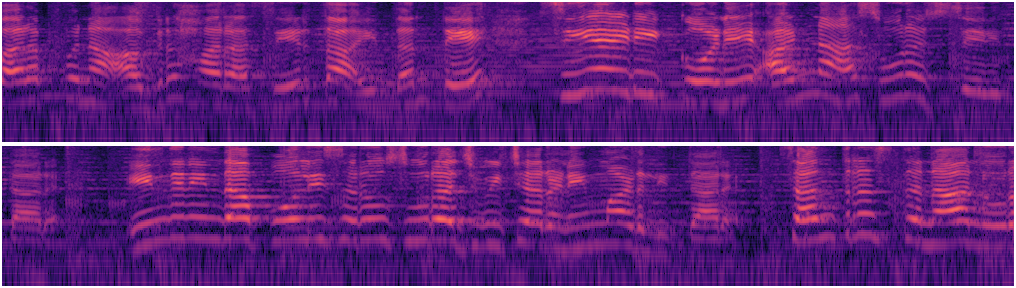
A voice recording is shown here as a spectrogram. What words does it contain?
ಪರಪ್ಪನ ಅಗ್ರಹಾರ ಸೇರ್ತಾ ಇದ್ದಂತೆ ಸಿಐಡಿ ಕೋಣೆ ಅಣ್ಣ ಸೂರಜ್ ಸೇರಿದ್ದಾರೆ. ಇಂದಿನಿಂದ ಪೊಲೀಸರು ಸೂರಜ್ ವಿಚಾರಣೆ ಮಾಡಲಿದ್ದಾರೆ. ಸಂತ್ರಸ್ತನ ನೂರ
